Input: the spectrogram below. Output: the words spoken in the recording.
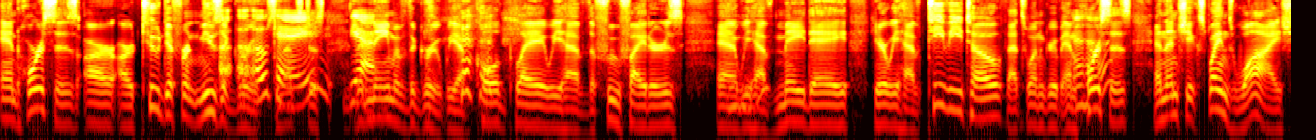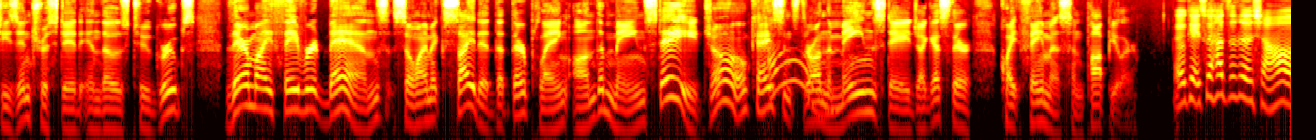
and horses are are two different music groups. and Uh, okay, that's just yeah. the name of the group. We have Coldplay, we have the Foo Fighters, and we Mm-hmm. have Mayday. Here we have TV Toe, that's one group, and Uh-huh. horses. And then she explains why she's interested in those two groups. They're my favorite bands, so I'm excited that they're playing on the main stage. Oh, okay. Since they're on the main stage, I guess they're quite famous and popular. OK，所以他真的想要，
